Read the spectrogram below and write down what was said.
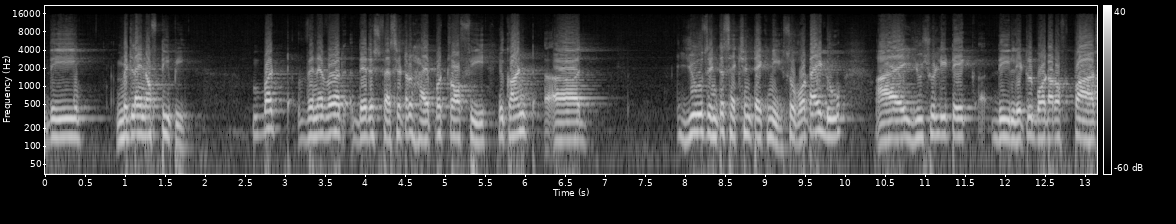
the midline of TP but whenever there is facetal hypertrophy you can't uh, use intersection technique. So what I do, I usually take the lateral border of pars,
